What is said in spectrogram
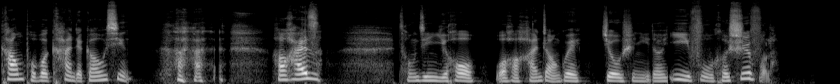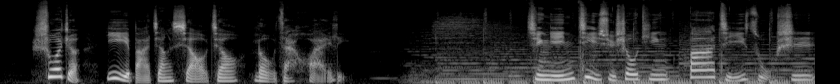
康婆婆看着高兴，哈哈，好孩子，从今以后，我和韩掌柜就是你的义父和师傅了。说着，一把将小娇搂在怀里。请您继续收听八级祖师。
